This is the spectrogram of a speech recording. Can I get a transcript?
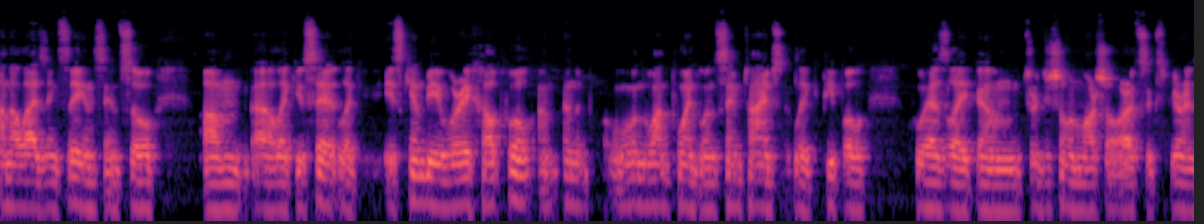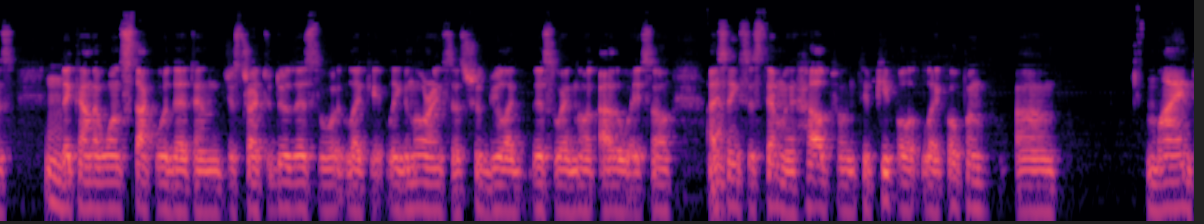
analyzing things. And so, um, uh, like you said, like it can be very helpful. Um, and on one point, when same times, like people who has like um, traditional martial arts experience, Mm. they kind of want stuck with it and just try to do this with, like ignoring that should be like this way, not other way. So I think system will help um, the people like open um, mind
